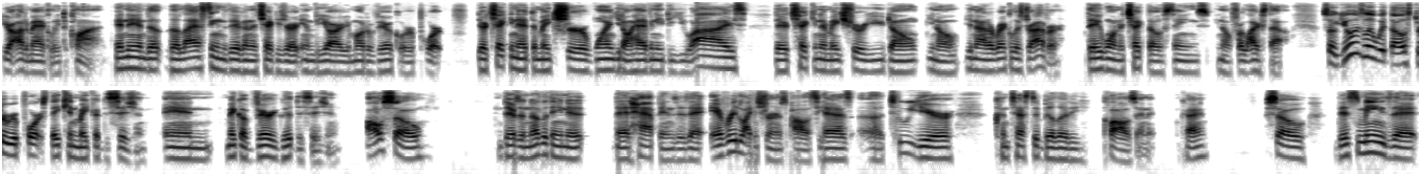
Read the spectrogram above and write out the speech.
you're automatically declined. And then the, the last thing that they're going to check is your MVR, your motor vehicle report. They're checking that to make sure one, you don't have any DUIs. They're checking to make sure you don't, you know, you're not a reckless driver. They want to check those things, you know, for lifestyle. So usually with those three reports, they can make a decision and make a very good decision. Also, there's another thing that that happens is that every life insurance policy has a two-year contestability clause in it. Okay. So this means that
